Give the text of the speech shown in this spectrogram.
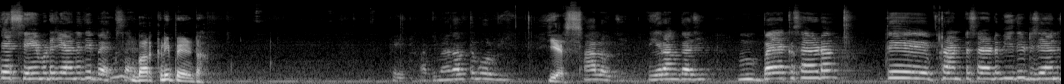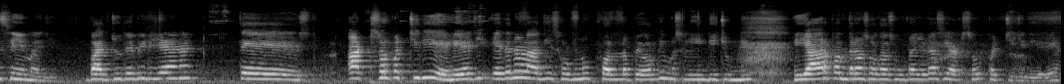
ਤੇ ਸੇਮ ਡਿਜ਼ਾਈਨ ਇਹਦੇ ਬੈਕ ਸਾਈਡ ਵਰਕ ਨਹੀਂ ਪੇਂਟ ਤੇ ਅੱਜ ਮੈਂ ਗਲਤ ਬੋਲ ਗਈ? ਯੈਸ ਆ ਲਓ ਜੀ ਇਹ ਰੰਗ ਆ ਜੀ। ਬੈਕ ਸਾਈਡ ਤੇ ਫਰੰਟ ਸਾਈਡ ਵੀ ਇਹਦੇ ਡਿਜ਼ਾਈਨ ਸੇਮ ਹੈ ਜੀ। ਬਾਜੂ ਤੇ ਵੀ ਡਿਜ਼ਾਈਨ ਹੈ ਤੇ 825 ਦੀ ਇਹ ਹੈ ਜੀ। ਇਹਦੇ ਨਾਲ ਆ ਗਈ ਤੁਹਾਨੂੰ ਫੁੱਲ ਪਿਓਰ ਦੀ ਮਸਲੀਨ ਦੀ ਚੁੰਨੀ। 1000 1500 ਦਾ ਸੂਟ ਆ ਜਿਹੜਾ ਅਸੀਂ 825 ਚ ਦੇ ਰਹੇ ਹਾਂ।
